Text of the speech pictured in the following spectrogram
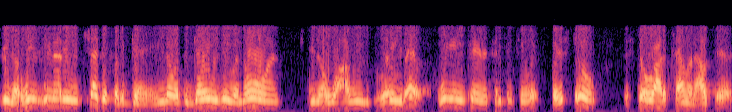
You know, we we're not even checking for the game. You know, if the game is even on, you know, while we laid up, we ain't paying attention to it. But it's still there's still a lot of talent out there.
